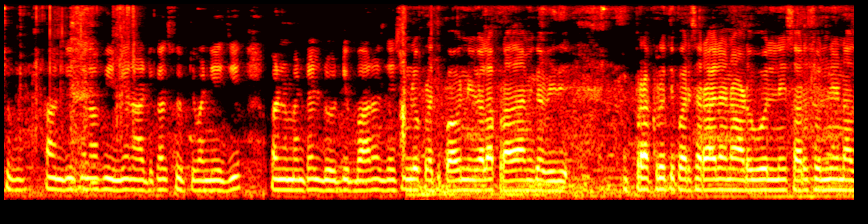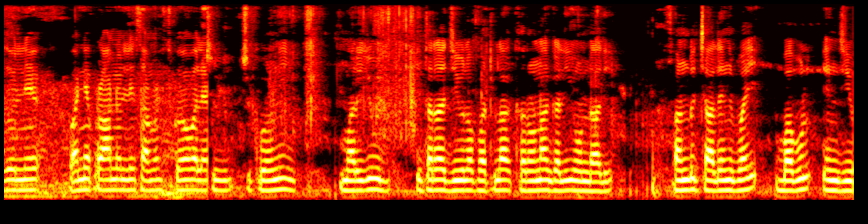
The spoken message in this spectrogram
First condition of Indian articles fifty one A G fundamental duty భారతదేశంలో ప్రతి పౌరుని గల ప్రాథమిక విధి. ప్రకృతి పరిసరాలను అడవుల్ని సరస్సుల్ని నదుల్ని వన్యప్రాణుల్ని సంరక్షించుకోవాలి. చూచుకొని మరియు ఇతర జీవుల పట్ల కరుణ కలిగి ఉండాలి. Fund challenge by bubble NGO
